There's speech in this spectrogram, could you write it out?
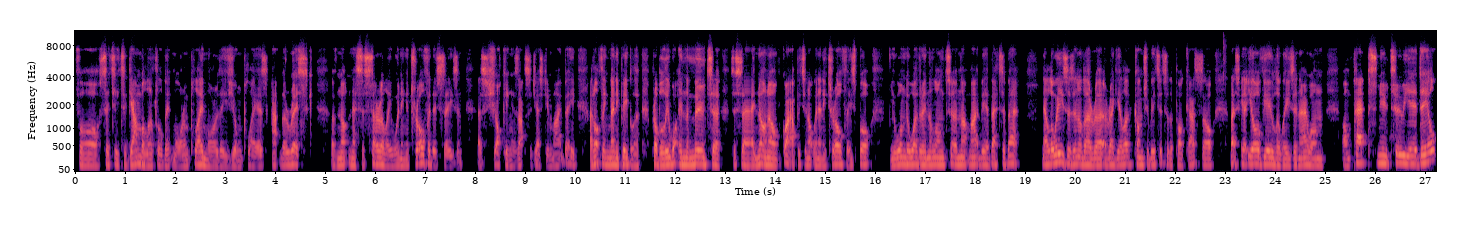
for City to gamble a little bit more and play more of these young players at the risk of not necessarily winning a trophy this season, as shocking as that suggestion might be. I don't think many people are probably in the mood to, to say, no, no, I'm quite happy to not win any trophies, but you wonder whether in the long term that might be a better bet. Now, Louisa is another uh, regular contributor to the podcast, so let's get your view, Louisa, now on on Pep's new two-year deal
